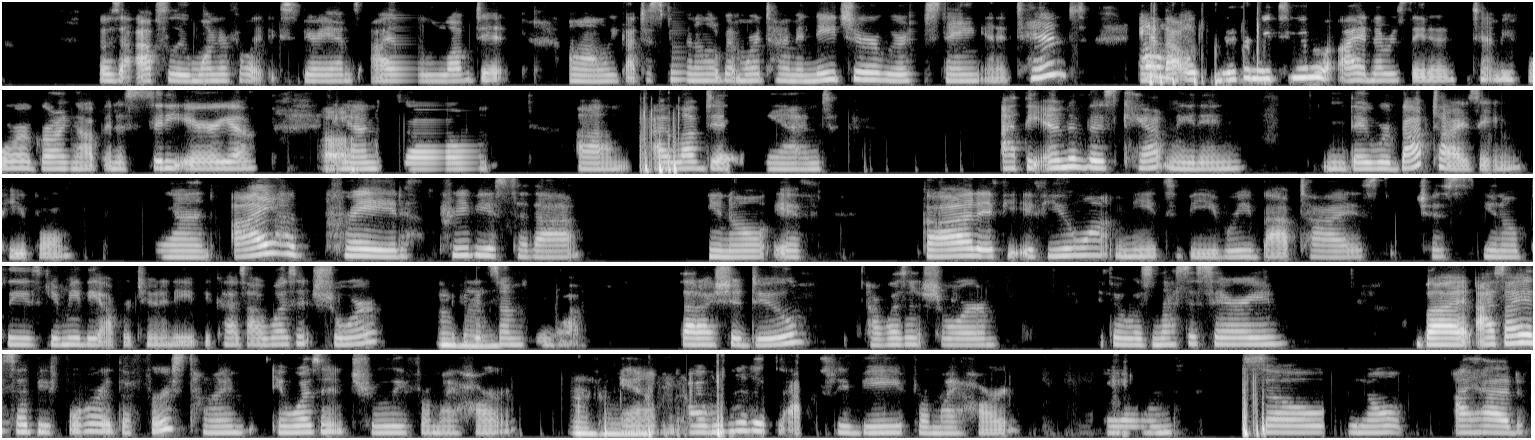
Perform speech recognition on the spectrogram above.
It was an absolutely wonderful experience. I loved it. Um, we got to spend a little bit more time in nature. We were staying in a tent, and oh. that was new for me too. I had never stayed in a tent before growing up in a city area. Oh. And so um, I loved it. And at the end of this camp meeting, they were baptizing people. And I had prayed previous to that, you know, if God, if you, if you want me to be rebaptized, just, you know, please give me the opportunity because I wasn't sure mm-hmm. if it's mm-hmm. something that, that I should do. I wasn't sure if it was necessary. But as I had said before, the first time it wasn't truly from my heart. Mm-hmm. And I wanted it to actually be from my heart. And so, you know, I had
